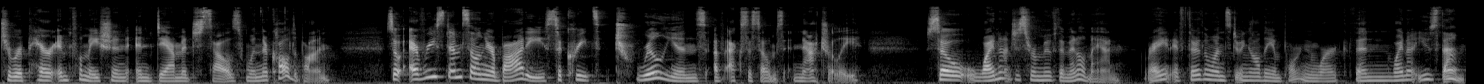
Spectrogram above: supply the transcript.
to repair inflammation and damaged cells when they're called upon. So every stem cell in your body secretes trillions of exosomes naturally. So why not just remove the middleman, right? If they're the ones doing all the important work, then why not use them?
